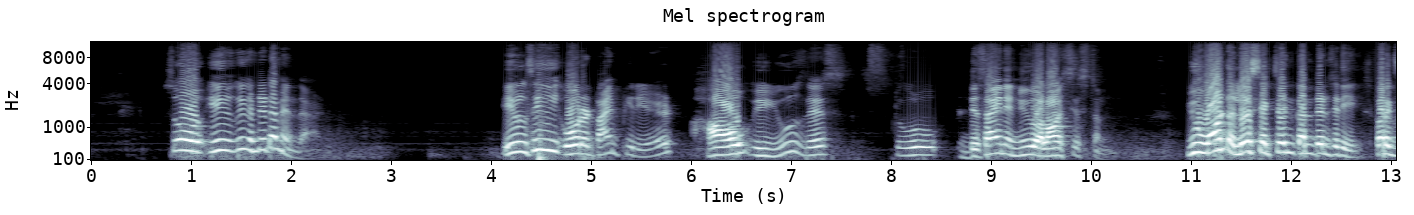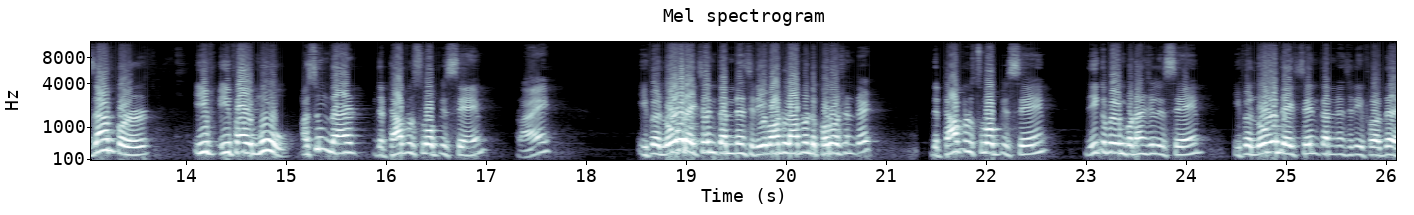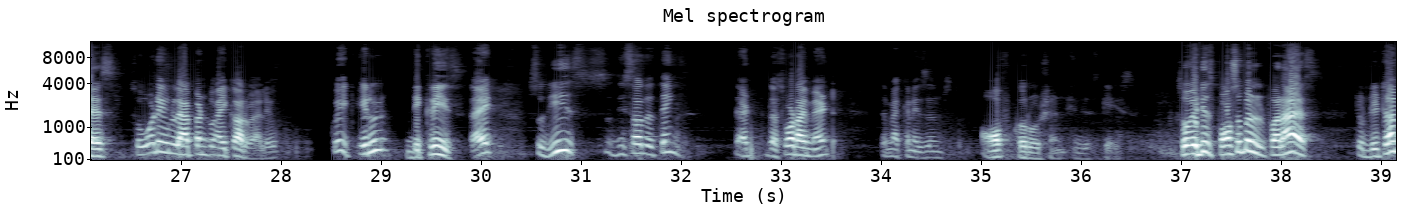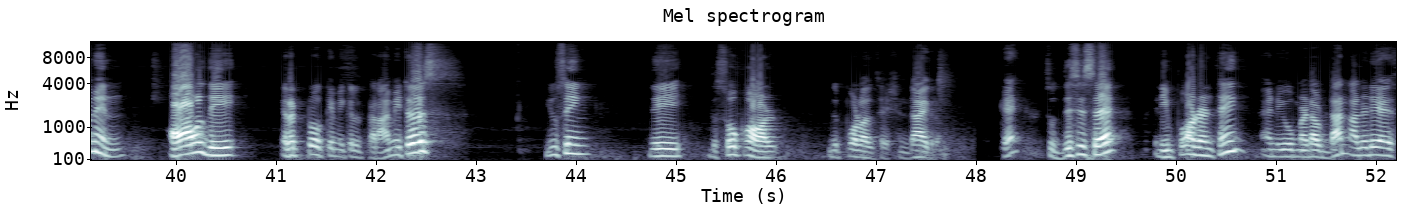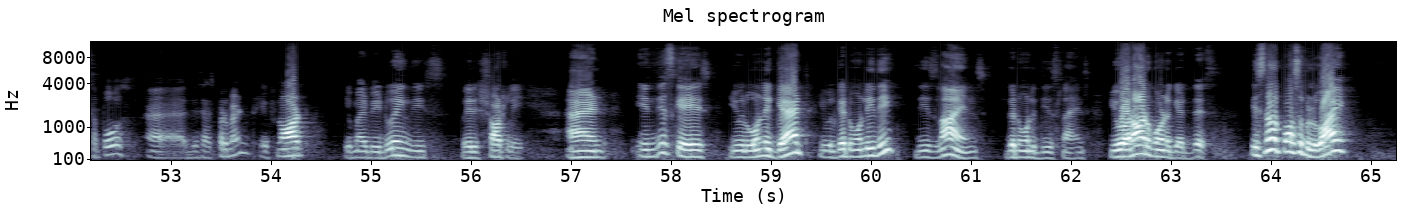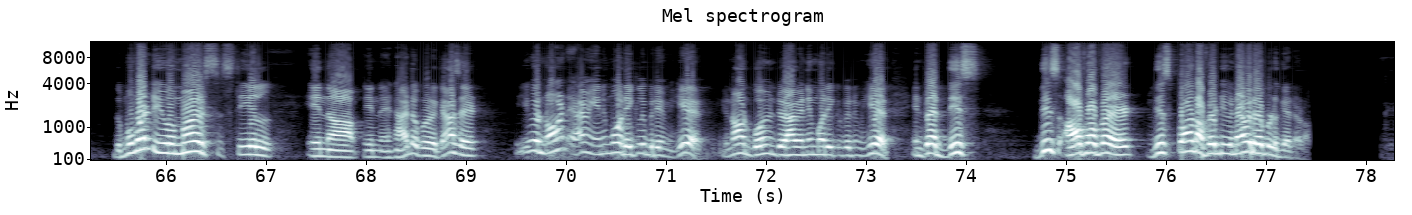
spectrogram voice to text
So you, you can determine that. You will see over a time period how we use this to design a new alloy system. You want a less exchange density. For example, if, if I move, assume that the Tafel slope is same, right. If a lower exchange current density, what will happen to corrosion rate? The Tafel slope is same, the equilibrium potential is same. If I lower the exchange current density for this, so what will happen to ICAR value? Quick, it will decrease, right. So these, these are the things that that is what I meant the mechanisms of corrosion in this case. So it is possible for us to determine all the electrochemical parameters using the, the so called the polarization diagram okay. So this is a an important thing and you might have done already I suppose uh, this experiment. If not you might be doing this very shortly. And in this case you will only get you will get only the these lines get only these lines. You are not going to get this. It is not possible. Why? The moment you immerse steel in, uh, in, in hydrochloric acid you are not having any more equilibrium here. You are not going to have any more equilibrium here. In fact this this half of it this part of it you never able to get at all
